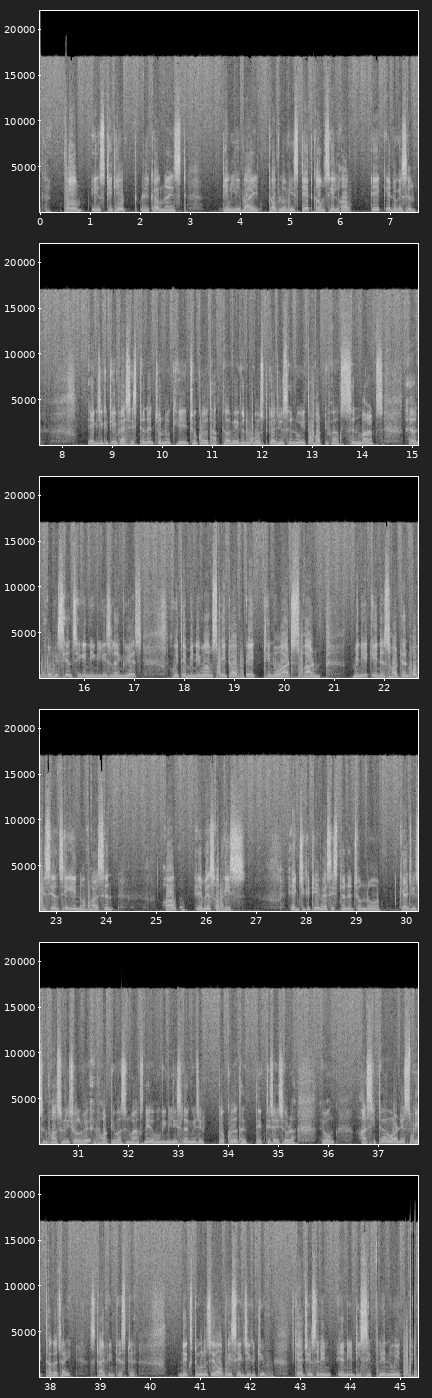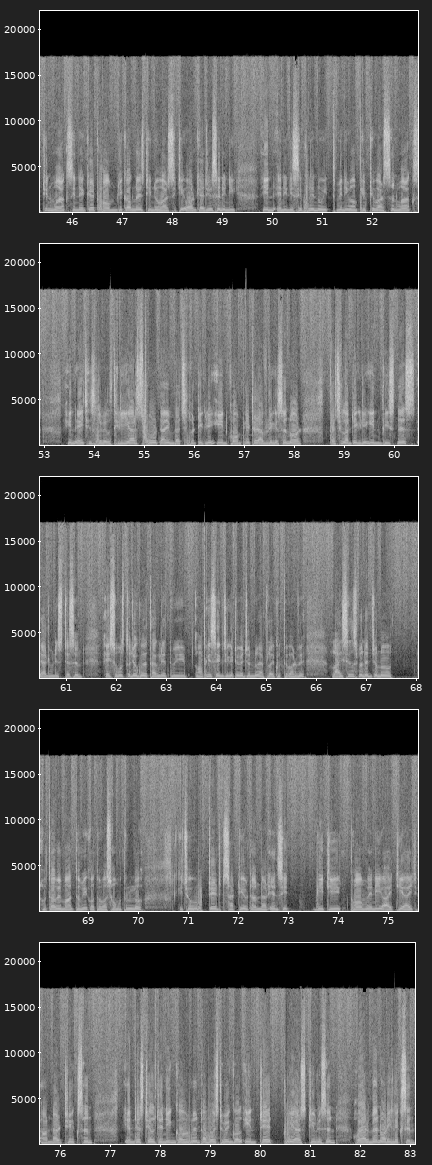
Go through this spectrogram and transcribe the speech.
from institute recognised duly by WB State Council of Tech Education executive অ্যাসিস্ট্যান্টের জন্য কি যোগ্যতা থাকতে হবে? এখানে post graduation with forty percent marks and proficiency in English language with a minimum speed of eighteen words per minute in a short and proficiency in operation of M S Office executive অ্যাসিস্ট্যান্টের জন্য graduation pass হলেই চলবে। Forty percent marks নিয়ে এবং English ল্যাঙ্গুয়েজের দক্ষতা দেখতে চাইছে ওরা। এবং আশিটা ওয়ার্ডের স্পিড থাকা চাই স্টাইপিং টেস্টে নেক্সট বলেছে office executive graduation in any discipline with fifteen marks in a grade from recognised university or graduation in in any discipline with minimum fifty percent marks in HS level three years full time bachelor degree in computer application or bachelor degree in business administration এই সমস্ত যোগ্যতা থাকলে তুমি office এক্সিকিউটিভের জন্য apply করতে পারবে। লাইসেন্সম্যানের জন্য হতে হবে মাধ্যমিক অথবা সমতুল্য। কিছু trade certificate under NC VT from any ITI under direction industrial training government of West Bengal in trade two years duration wireman or electrician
